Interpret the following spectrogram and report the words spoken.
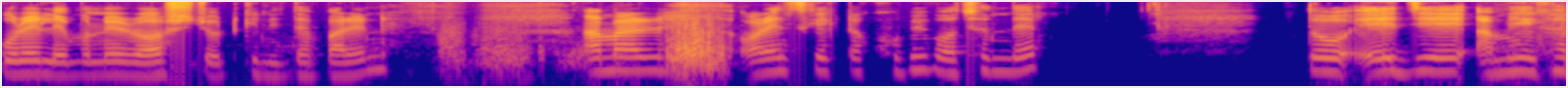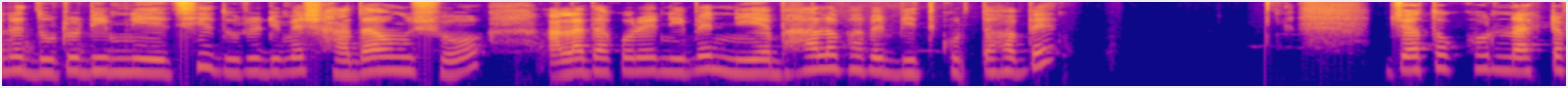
করে লেমনের রস চটকে নিতে পারেন। আমার অরেঞ্জ কেকটা খুবই পছন্দের। তো এই যে আমি এখানে দুটো ডিম নিয়েছি দুটো ডিমের সাদা অংশ আলাদা করে নেবেন নিয়ে ভালোভাবে বিট করতে হবে। যতক্ষণ না একটা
